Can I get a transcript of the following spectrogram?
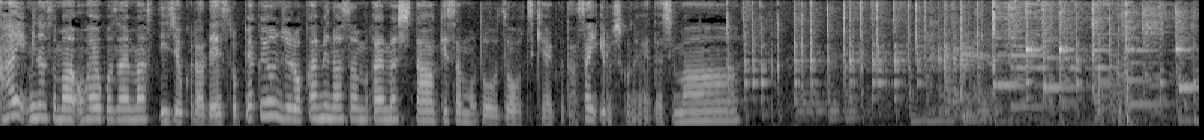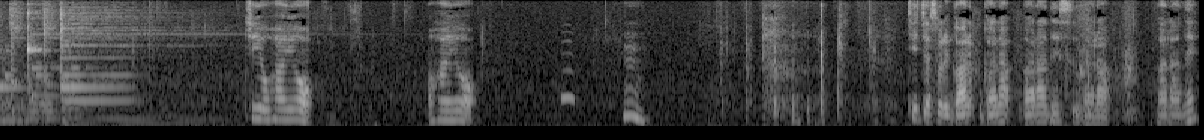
はい、皆様おはようございます。DJ オクラです。646回目の朝を迎えました。今朝もどうぞお付き合いください。よろしくお願いいたします。ちおはよう。おはよう。うん。ちーちゃん、それ柄、柄、柄です。柄。柄ね。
